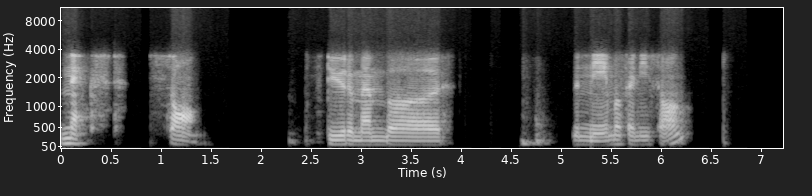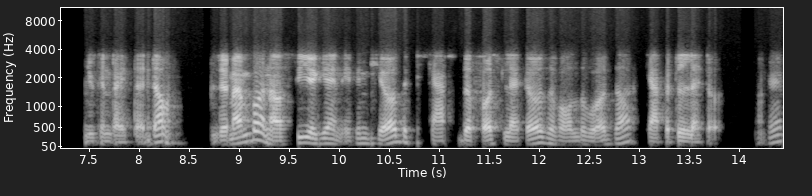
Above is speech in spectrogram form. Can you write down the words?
Next song. Do you remember the name of any song? You can write that down. Remember now, see again, even here, the cap, the first letters of all the words are capital letters. Okay.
